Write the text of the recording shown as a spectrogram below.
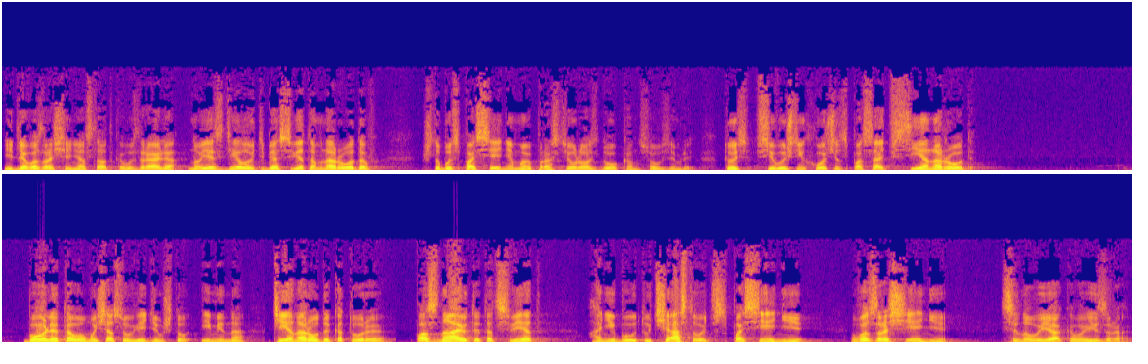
и для возвращения остатков Израиля, но я сделаю тебя светом народов, чтобы спасение мое простерлось до концов земли. То есть Всевышний хочет спасать все народы. Более того, мы сейчас увидим, что именно те народы, которые познают этот свет, они будут участвовать в спасении, возвращении сынов Якова и Израиля.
